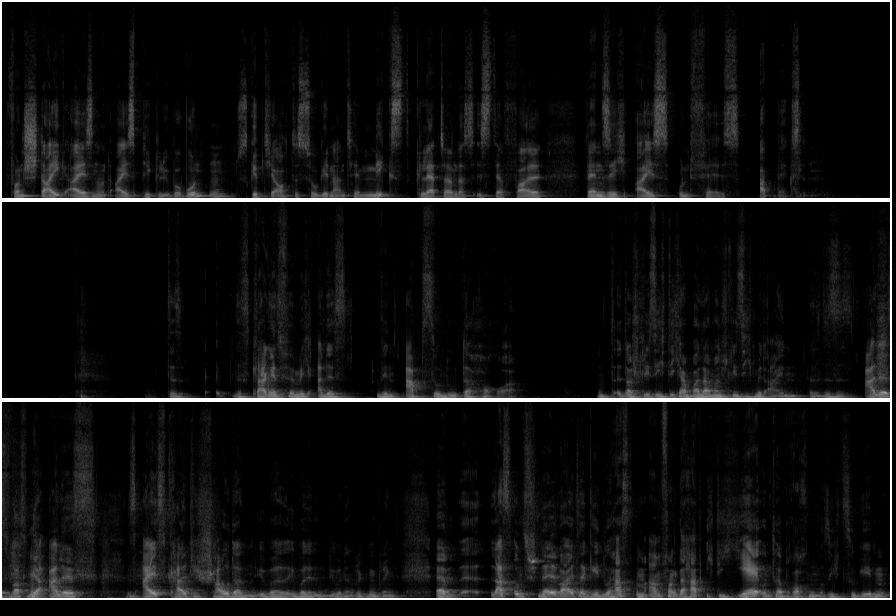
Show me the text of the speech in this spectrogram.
von Steigeisen und Eispickel überwunden. Es gibt ja auch das sogenannte Mixed Klettern. Das ist der Fall, wenn sich Eis und Fels abwechseln. Das, das klang jetzt für mich alles wie ein absoluter Horror. Und da schließe ich dich am Ballermann, schließe ich mit ein. Also das ist alles, was mir alles, das eiskalte Schaudern über, über, den, über den Rücken bringt. Ähm, äh, lass uns schnell weitergehen. Du hast am Anfang, da habe ich dich jäh unterbrochen, muss ich zugeben,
